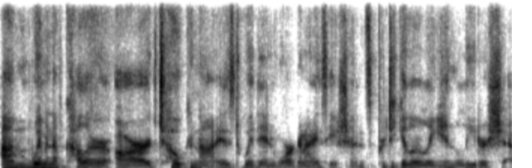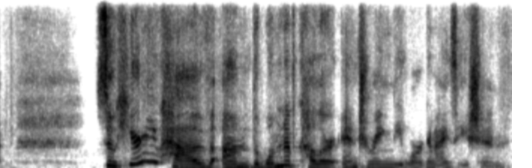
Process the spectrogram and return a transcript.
um, women of color are tokenized within organizations, particularly in leadership. So here you have um, the woman of color entering the organization.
